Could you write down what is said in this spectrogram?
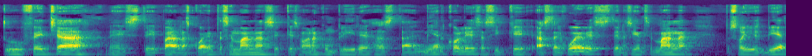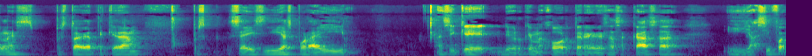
tu fecha este, para las 40 semanas que se van a cumplir es hasta el miércoles, así que hasta el jueves de la siguiente semana, pues hoy es viernes, pues todavía te quedan seis días por ahí. Así que yo creo que mejor te regresas a casa. Y así fue.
